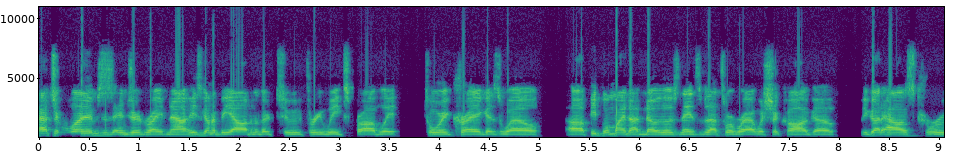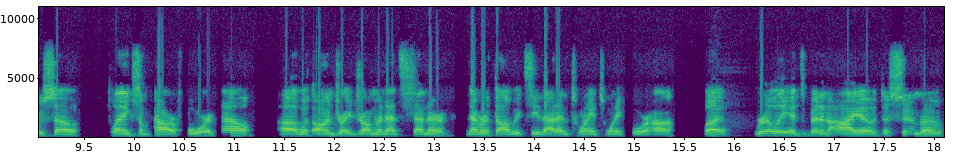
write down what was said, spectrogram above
Patrick Williams is injured right now. He's going to be out another two, three weeks probably. Torrey Craig as well. Uh, people might not know those names, but that's where we're at with Chicago. We got Alex Caruso playing some power forward now uh, with Andre Drummond at center. Never thought we'd see that in 2024, huh? But really, it's been an Ayo Dosunmu,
